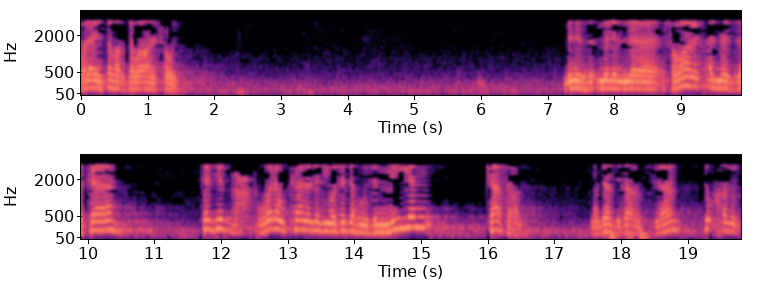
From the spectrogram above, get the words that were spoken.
ولا ينتظر دوران الحول. من الفوارق أن الزكاة تجب ولو كان الذي وجده ذميا كافرا. ما دام بدار الإسلام تؤخذ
